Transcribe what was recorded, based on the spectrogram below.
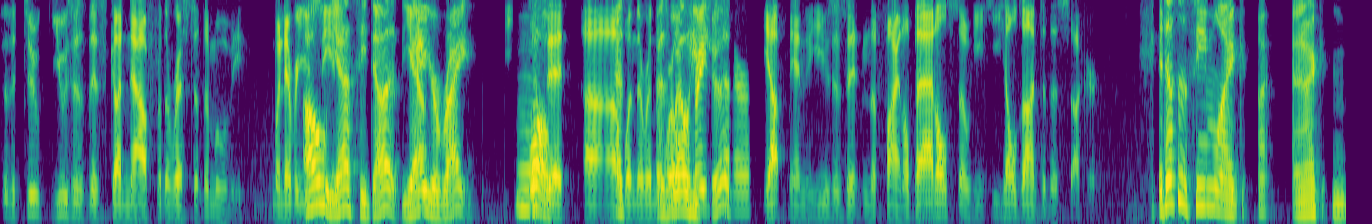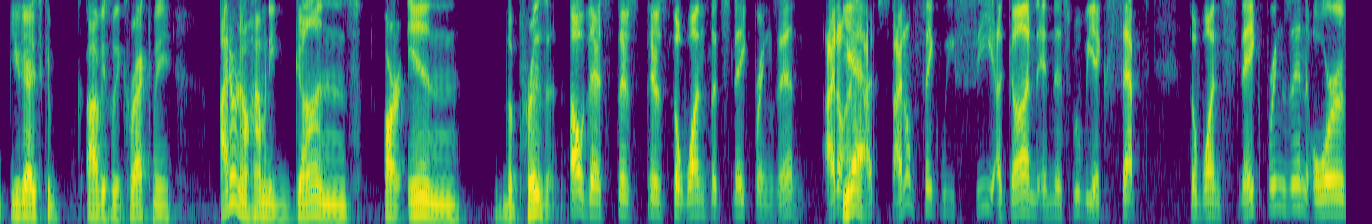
the, the Duke uses this gun now for the rest of the movie. Whenever you see oh see yes, he does. Yeah, Yeah. you're right. he uses Well, it uh, as- when they're in the World well Trade. Center. Yep, and he uses it in the final battle. So he, he holds on to this sucker. It doesn't seem like, uh, and I, you guys could obviously correct me. I don't know how many guns are in the prison. Oh, there's there's there's the ones that Snake brings in. I don't Yeah. I, just- I don't think we see a gun in this movie except the one Snake brings in or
